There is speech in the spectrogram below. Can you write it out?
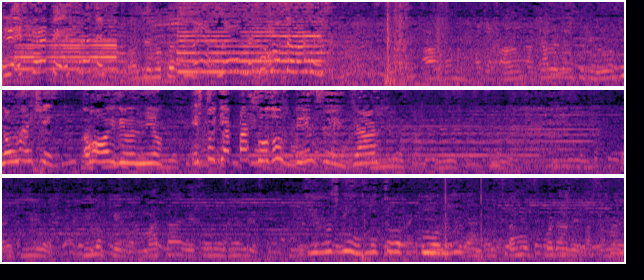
Eh, espérate, espérate. Oye, no te... No, no, mejor no te bajes. Ah, bueno, acá adelante. No manches. Ay, Dios mío. Esto ya pasó dos veces, ya. Aquí lo que nos mata es- son los nervios. Dios bendito, morí. Estamos fuera de la zona de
